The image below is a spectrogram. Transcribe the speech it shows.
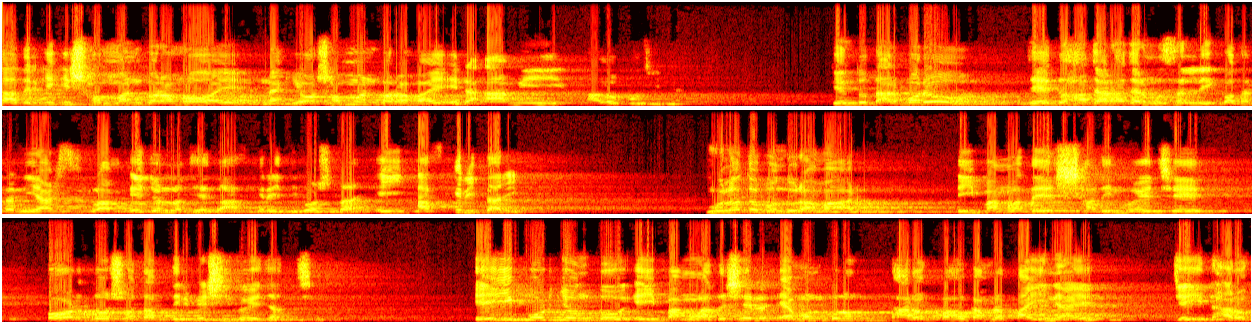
তাদেরকে কি সম্মান করা হয় নাকি অসম্মান করা হয়, এটা আমি ভালো বুঝি না। কিন্তু তারপরেও যেহেতু হাজার হাজার মুসল্লি কথাটা নিয়ে আসছিলাম এই জন্য যেহেতু আজকের এই দিবসটা, এই আজকেরই তারিখ মূলত বন্ধুরা আমার, এই বাংলাদেশ স্বাধীন হয়েছে অর্ধ শতাব্দীর বেশি হয়ে যাচ্ছে। এই পর্যন্ত এই বাংলাদেশের এমন কোন ধারক বাহক আমরা পাই নাই, যেই ধারক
